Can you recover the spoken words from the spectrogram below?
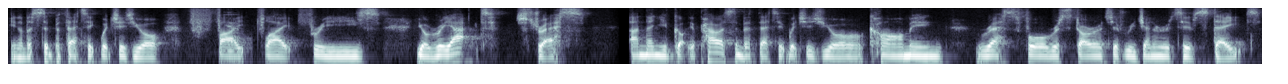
you know, the sympathetic, which is your fight, flight, freeze, your react stress, and then you've got your parasympathetic, which is your calming, restful, restorative, regenerative state,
